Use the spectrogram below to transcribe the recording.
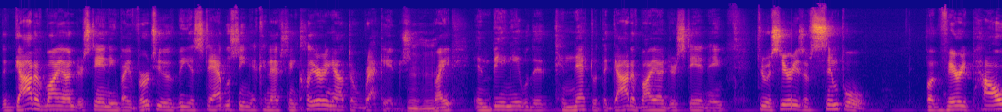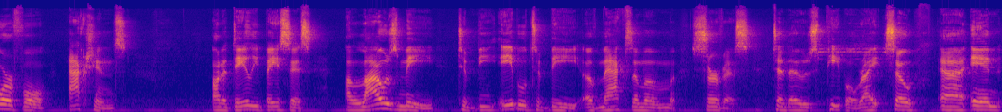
The God of my understanding, by virtue of me establishing a connection, clearing out the wreckage, right, and being able to connect with the God of my understanding through a series of simple but very powerful actions on a daily basis allows me to be able to be of maximum service to those people, right? So, uh, and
